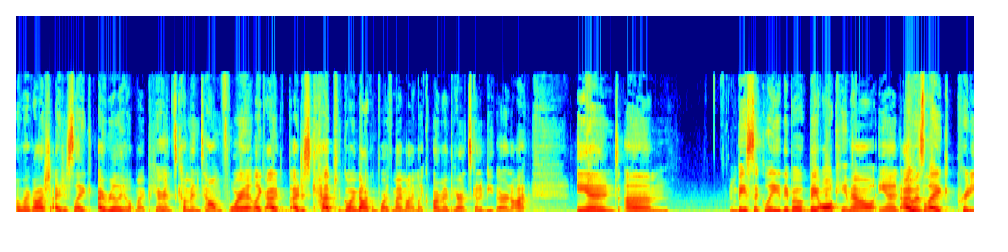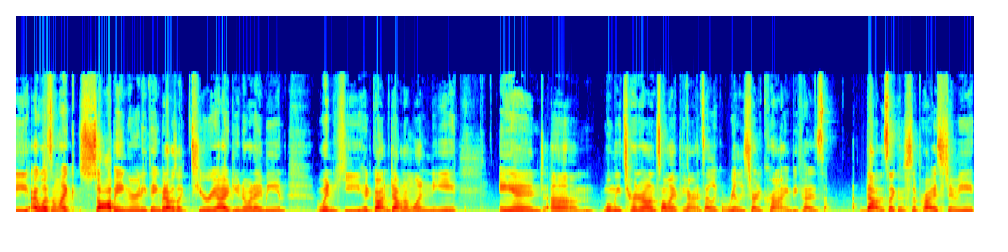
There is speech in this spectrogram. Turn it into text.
oh my gosh i just like i really hope my parents come in town for it. Like i, I just kept going back and forth in my mind like are my parents going to be there or not? And um basically they both they all came out and i was like pretty i wasn't like sobbing or anything but i was like teary-eyed you know what i mean when he had gotten down on one knee. And um, when we turned around and saw my parents i like really started crying because that was like a surprise to me.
